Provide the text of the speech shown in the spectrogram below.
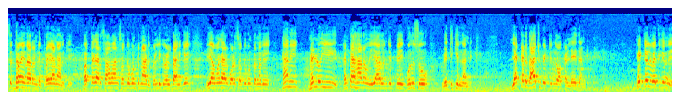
సిద్ధమైనారండి ప్రయాణానికి. భర్త గారు సామాను సర్దుకుంటున్నాడు పెళ్ళికి వెళ్ళటానికి ఈ అమ్మగారు కూడా సర్దుకుంటున్నది. కానీ మెళ్ళు ఈ కంఠహారం వేయాలని చెప్పి గొలుసు వెతికిందండి. ఎక్కడ దాచిపెట్టిందో అక్కడ లేదండి. పెట్టెలు వెతికింది.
